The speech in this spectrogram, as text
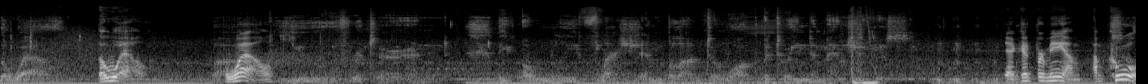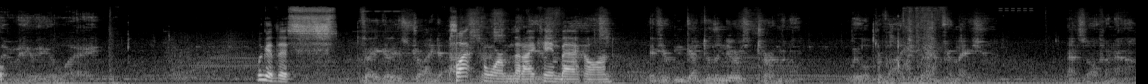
the Well. The well. Well, You've returned. The only flesh and blood to walk between dimensions. yeah, good for me, I'm, I'm cool. There Look at this is trying to platform that I came back on. If you can get to the nearest terminal, we will provide you with information. That's all for now.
